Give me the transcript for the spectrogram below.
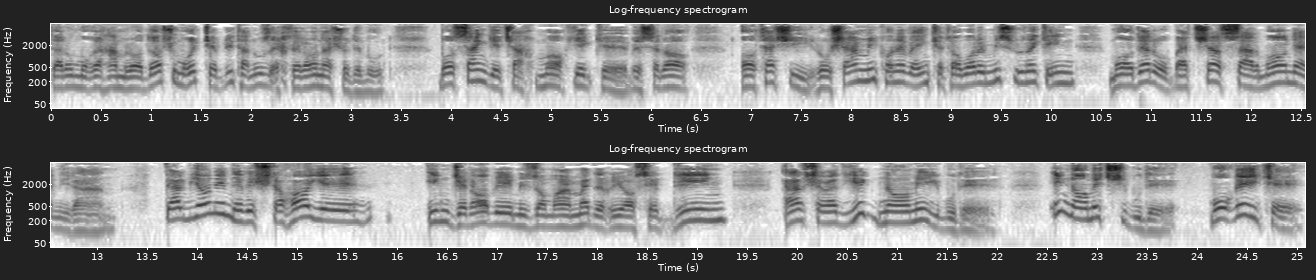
در اون موقع همراه داشت اون موقع کبریت هنوز اختراع نشده بود. با سنگ چخماق یک به اصطلاح آتشی روشن می‌کنه و این کتابا رو میسرونه که این مادر و بچه از سرما نمیرن. در میان نوشته های این جناب میرزا محمد قیاس الدین شود یک نامه ای بوده. این نامه چی بوده؟ موقعی که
